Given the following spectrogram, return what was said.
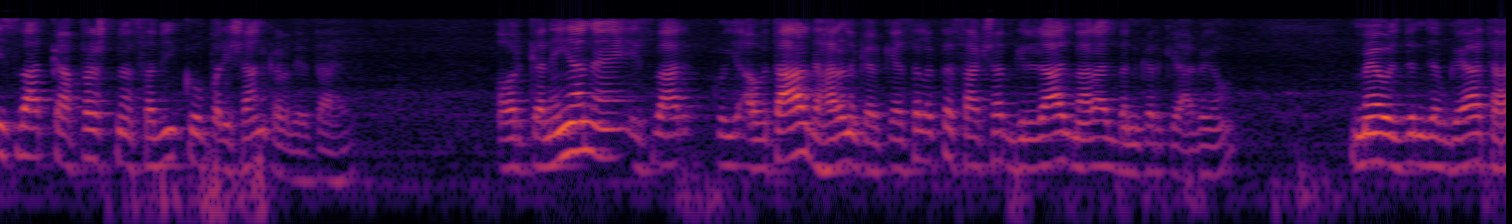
इस बात का प्रश्न सभी को परेशान कर देता है। और कन्हैया ने इस बार कोई अवतार धारण करके, ऐसा लगता है साक्षात गिरिराज महाराज बन करके आ गए हों। मैं उस दिन जब गया था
